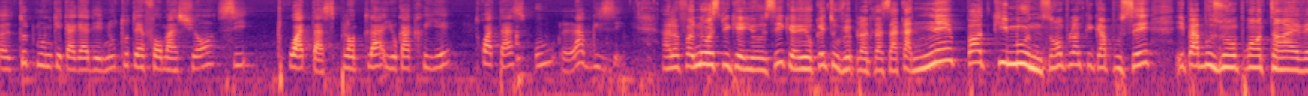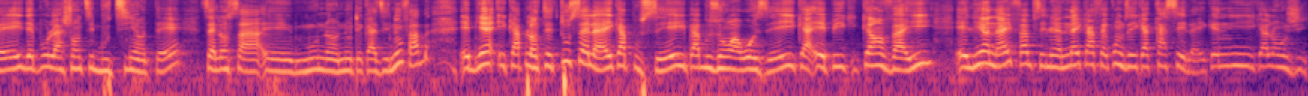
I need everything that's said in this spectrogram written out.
euh, tout le monde qui a regardé nous, toute information, si trois tasses plantes là, il y a crier trois tasses ou la briser. Alors, il faut nous expliquer aussi que vous pouvez trouver plante là, ça n'importe qui moun, son plante qui a poussé, il pas besoin de prendre temps éveil, de pour la chantier bouti en terre, selon ça, et moun, nous te dit nous, Fab, eh bien, il a planté tout cela, il a poussé, il pas besoin d'arroser, il a, et puis il a envahi, et il y en a, Fab, c'est il y en a qui a fait comme ça, il a cassé là, il a longé.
